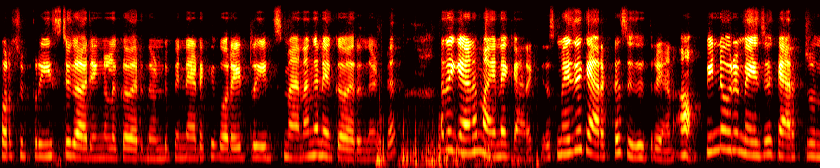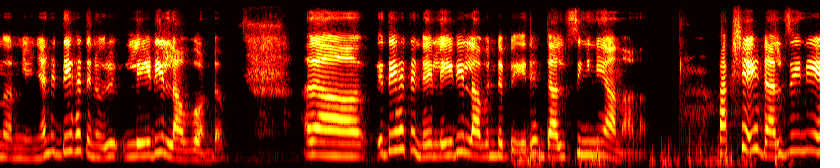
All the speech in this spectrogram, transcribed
കുറച്ച് പ്രീസ്റ്റ് കാര്യങ്ങളൊക്കെ വരുന്നുണ്ട്. പിന്നെ ഇടയ്ക്ക് കുറേ ട്രീറ്റ്സ്മാൻ അങ്ങനെയൊക്കെ വരുന്നുണ്ട്. അതൊക്കെയാണ് മൈനർ ക്യാരക്ടേഴ്സ് മേജർ ക്യാരക്ടേഴ്സ് ഇത് ഇത്രയാണ്. ആ പിന്നെ ഒരു മേജർ ക്യാരക്ടർ എന്ന് പറഞ്ഞു കഴിഞ്ഞാൽ ഇദ്ദേഹത്തിന് ഒരു ലേഡി ലവ് ഉണ്ട്. ഇദ്ദേഹത്തിന്റെ ലേഡി ലവന്റെ പേര് ഡൽസീനിയ എന്നാണ്. പക്ഷേ ഡൽസീനിയ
